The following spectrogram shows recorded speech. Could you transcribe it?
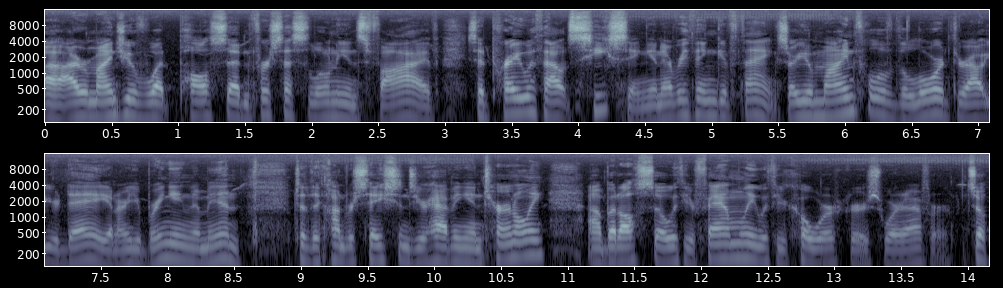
Uh, I remind you of what Paul said in 1 Thessalonians 5. He said, Pray without ceasing, and everything give thanks. Are you mindful of the Lord throughout your day, and are you bringing them in to the conversations you're having internally, uh, but also with your family, with your coworkers, wherever? So,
